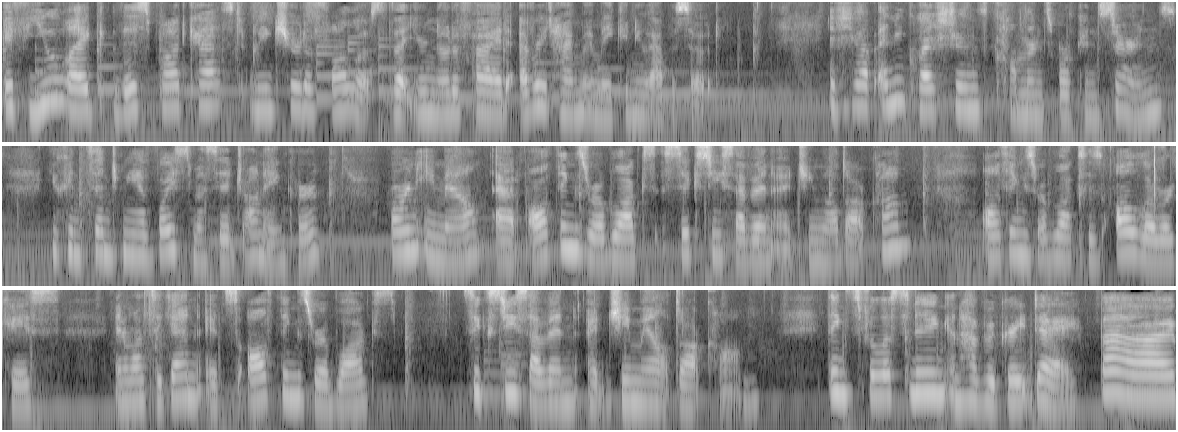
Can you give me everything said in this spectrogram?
If you like this podcast, make sure to follow so that you're notified every time I make a new episode. If you have any questions, comments, or concerns, you can send me a voice message on Anchor or an email at allthingsroblox67 at gmail.com. All Things Roblox is all lowercase, and once again, it's allthingsroblox67 at gmail.com. Thanks for listening and have a great day. Bye!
